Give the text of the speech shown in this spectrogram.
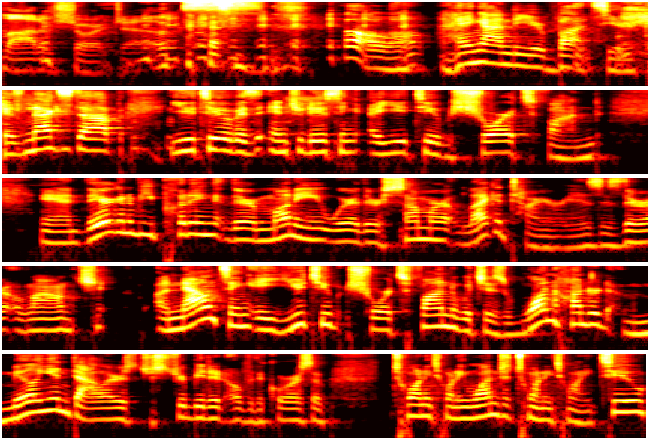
lot of short jokes. Oh, well, hang on to your butts here. Because next up, YouTube is introducing a YouTube Shorts Fund. And they're going to be putting their money where their summer leg attire is, is they're launch, announcing a YouTube Shorts Fund, which is $100 million distributed over the course of 2021 to 2022.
